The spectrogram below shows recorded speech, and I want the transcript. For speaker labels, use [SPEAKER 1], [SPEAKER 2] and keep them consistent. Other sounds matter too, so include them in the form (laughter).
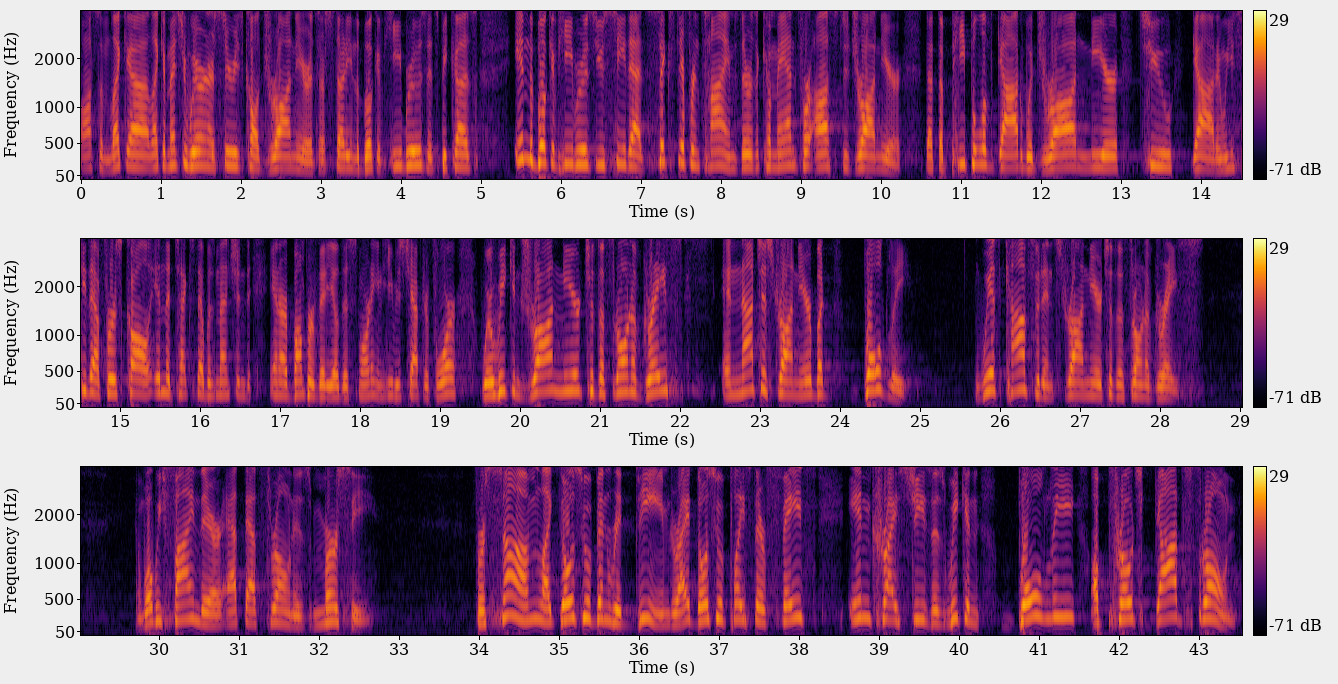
[SPEAKER 1] Awesome. Like, uh, like I mentioned, we're in our series called Draw Near. It's our study in the book of Hebrews. It's because in the book of Hebrews, you see that six different times there is a command for us to draw near, that the people of God would draw near to God. And we see that first call in the text that was mentioned in our bumper video this morning in Hebrews chapter 4, where we can draw near to the throne of grace and not just draw near, but boldly, with confidence, draw near to the throne of grace. And what we find there at that throne is mercy. For some, like those who have been redeemed, right? Those who have placed their faith in Christ Jesus, we can boldly approach God's throne.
